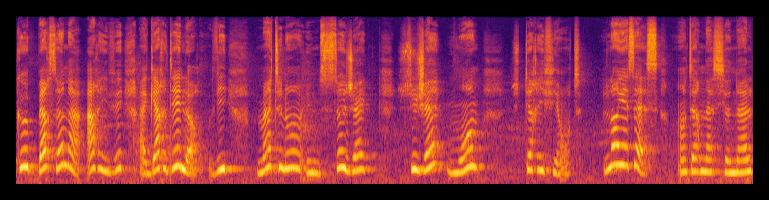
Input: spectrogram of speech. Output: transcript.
que personne n'a arrivé à garder leur vie. Maintenant, une sujet, sujet moins terrifiante. L'ISS, International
